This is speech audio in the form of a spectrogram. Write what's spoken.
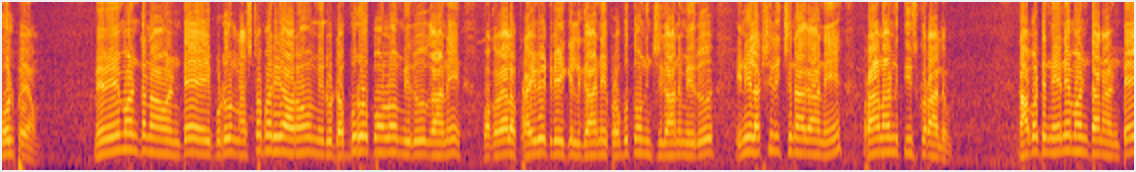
కోల్పోయాం. మేమేమంటున్నామంటే ఇప్పుడు నష్టపరిహారం మీరు డబ్బు రూపంలో మీరు కానీ ఒకవేళ ప్రైవేట్ వెహికల్ కానీ ప్రభుత్వం నుంచి కానీ మీరు ఎన్ని లక్షలు ఇచ్చినా కానీ ప్రాణాన్ని తీసుకురాలేం. కాబట్టి నేనేమంటానంటే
